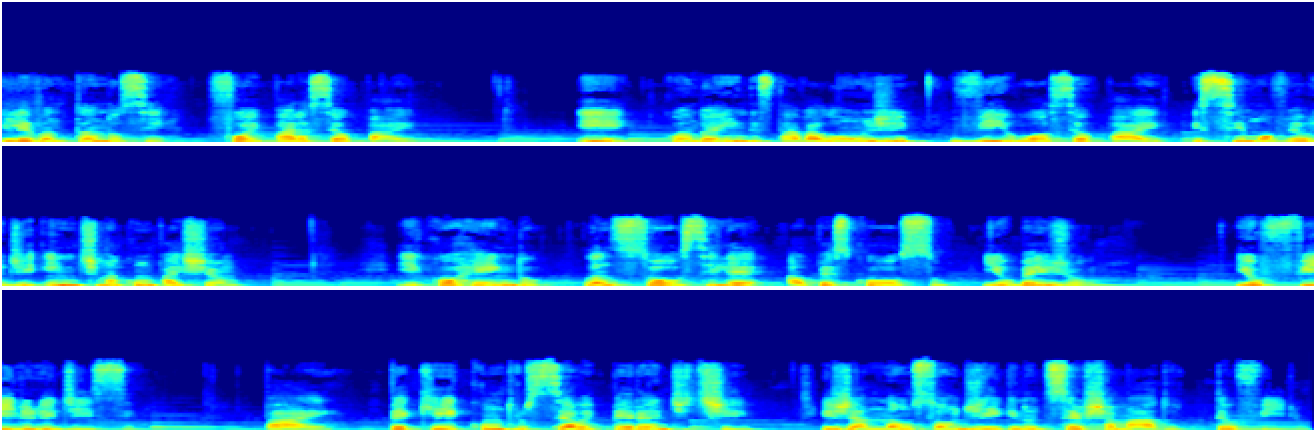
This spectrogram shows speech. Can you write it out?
E levantando-se, foi para seu pai. E, quando ainda estava longe, viu-o seu pai e se moveu de íntima compaixão. E, correndo, lançou-se-lhe ao pescoço e o beijou. E o filho lhe disse: Pai, pequei contra o céu e perante ti, e já não sou digno de ser chamado teu filho.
